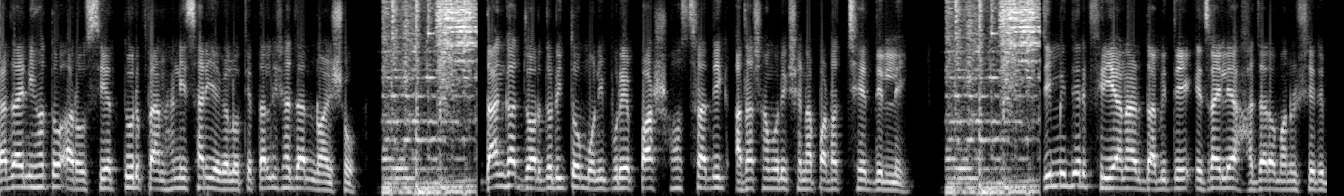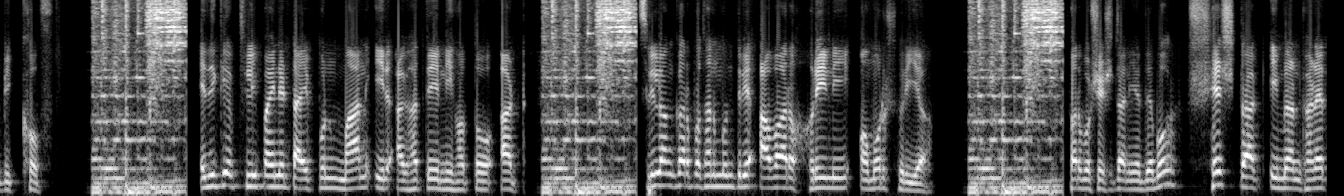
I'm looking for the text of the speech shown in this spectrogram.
গাজায় নিহত আরও ছিয়াত্তর প্রাণহানি ছাড়িয়ে গেল তেতাল্লিশ হাজার নয়শো। দাঙ্গা জর্জরিত মণিপুরে পাঁচ সহস্রাধিক আধা সামরিক সেনা পাঠাচ্ছে দিল্লি। জিম্মিদের ফিরিয়ে আনার দাবিতে ইসরায়েলে হাজারো মানুষের বিক্ষোভ। এদিকে ফিলিপাইনে টাইফুন মান ইর আঘাতে নিহত আট। শ্রীলঙ্কার প্রধানমন্ত্রী আবার হরিণী অমর সুরিয়া। সর্বশেষ জানিয়ে দেব, শেষ ডাক ইমরান খানের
